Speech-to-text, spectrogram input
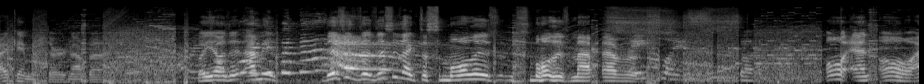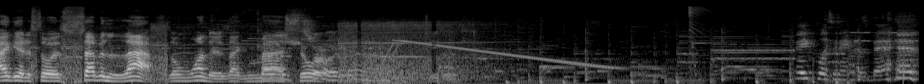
I came in third, not bad. But yo, thi- I mean, this is the, this is like the smallest smallest map ever. Eight players. Seven. Oh, and oh, I get it. So it's seven laps. No wonder it's like mad That's short. yeah. Jesus. Eight place it ain't as bad.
